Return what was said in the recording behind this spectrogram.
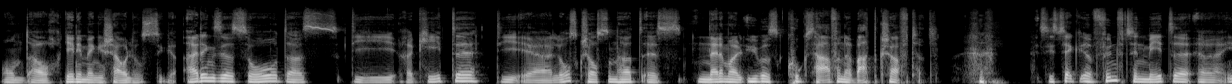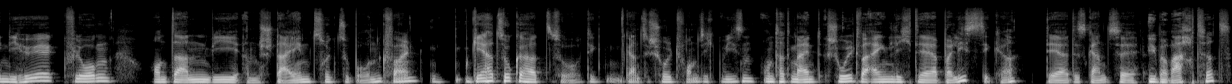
und auch jede Menge Schaulustige. Allerdings ist es so, dass die Rakete, die er losgeschossen hat, es nicht einmal übers Cuxhavener Watt geschafft hat. Sie ist circa 15 Meter äh, in die Höhe geflogen und dann wie ein Stein zurück zu Boden gefallen. Gerhard Zucker hat so die ganze Schuld von sich gewiesen und hat gemeint, Schuld war eigentlich der Ballistiker, der das Ganze überwacht hat,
